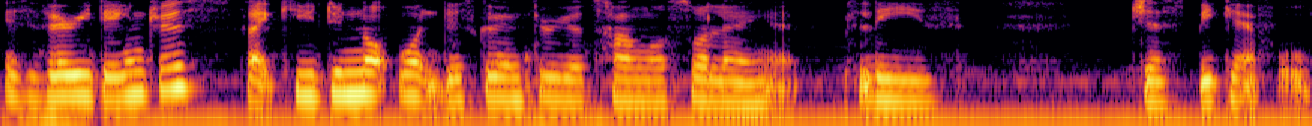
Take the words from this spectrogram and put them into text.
it's very dangerous. Like you do not want this going through your tongue or swallowing it. Please just be careful.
